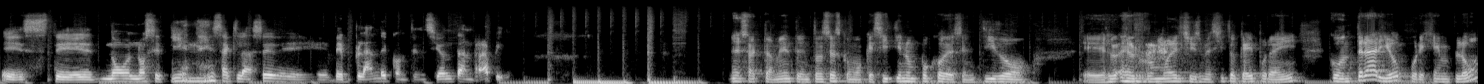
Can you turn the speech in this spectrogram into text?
este, no, no se tiene esa clase de, de plan de contención tan rápido. Exactamente, entonces como que sí tiene un poco de sentido eh, el, rumor, el chismecito que hay por ahí. Contrario, por ejemplo,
